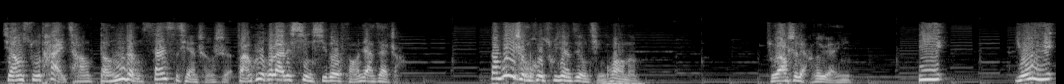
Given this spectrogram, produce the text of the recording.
江苏太仓等等三四线城市反馈回来的信息都是房价在涨。那为什么会出现这种情况呢？主要是两个原因。第一，由于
